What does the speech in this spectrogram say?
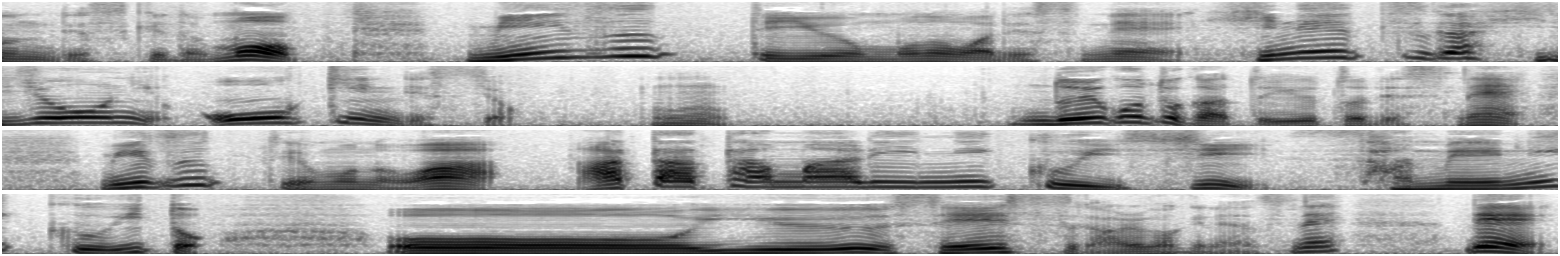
うんですけども、水っていうものはですね、比熱が非常に大きいんですよ。うん。どういうことかというとですね、水っていうものは温まりにくいし、冷めにくいと。いう性質があるわけなんですね。で、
